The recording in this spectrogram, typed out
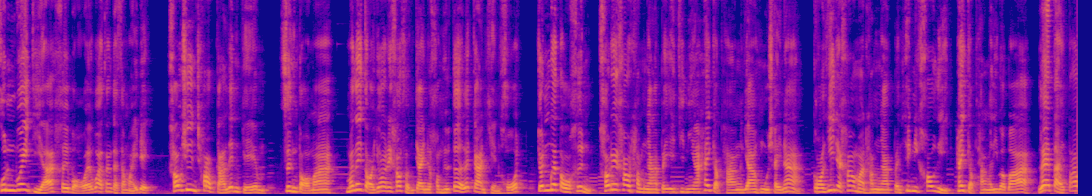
คุณเวยเจียเคยบอกไว้ว่าตั้งแต่สมัยเด็ก เขาชื่นชอบการเล่นเกม ซึ่งต่อมามันได้ต่อยอดให้เขาสนใจในคอมพิวเตอร์และการเขียนโค้ด จนเมื่อโตขึ้น เขาได้เข้าทำงานเป็นเอนจิเนียร์ให้กับทาง Yahoo China ก่อนที่จะเข้ามาทำงานเป็นเทคนิคอลลีดให้กับทาง Alibaba และไต่เต้า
